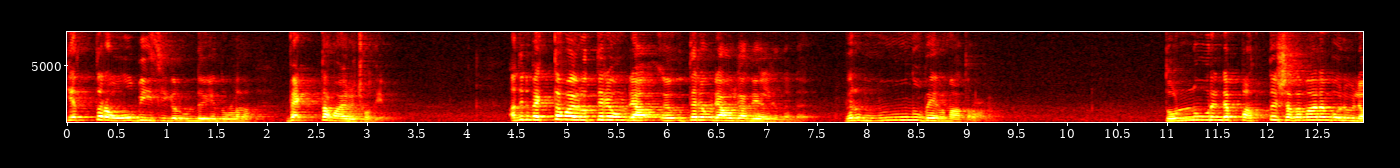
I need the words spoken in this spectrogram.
എത്ര ഒ ബി സികൾ ഉണ്ട് എന്നുള്ള വ്യക്തമായൊരു ചോദ്യം. അതിന് വ്യക്തമായൊരു ഉത്തരവും ഉത്തരവും രാഹുൽ ഗാന്ധി നൽകുന്നുണ്ട്. വെറും മൂന്ന് പേർ മാത്രമാണ്. തൊണ്ണൂറിന്റെ പത്ത് ശതമാനം പോലുമില്ല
